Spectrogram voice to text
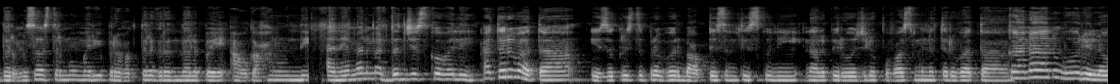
ధర్మశాస్త్రము మరియు ప్రవక్తల గ్రంథాలపై అవగాహన ఉంది అనే మనం అర్థం చేసుకోవాలి. ఆ తరువాత యేసుక్రీస్తు ప్రభు బాప్తిసం తీసుకుని నలభై రోజులు ఉపవాసం ఉన్న తరువాత కనాను ఊరిలో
